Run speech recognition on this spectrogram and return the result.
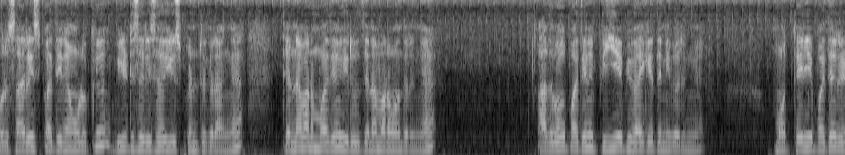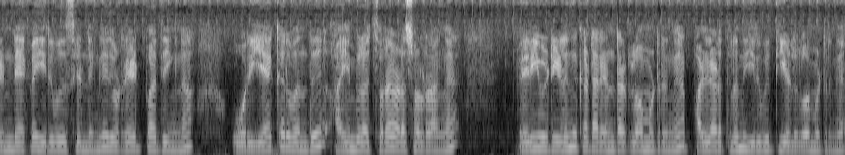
ஒரு சர்வீஸ் பார்த்தீங்கன்னா உங்களுக்கு வீட்டு சர்வீஸாக யூஸ் பண்ணிட்டுருக்குறாங்க. தென்னை மரம் பார்த்தீங்கன்னா இருபது தென்னை மரம் வந்துருங்க. அதுபோக பார்த்தீங்கன்னா பிஏபி வாய்க்க தண்ணி வருங்க. மொத்த ஏரியா பார்த்தீங்கன்னா ரெண்டு ஏக்கர் இருபது செண்டுங்க இதோட ரேட் பார்த்தீங்கன்னா ஒரு ஏக்கர் வந்து ஐம்பது லட்ச ரூபா விட சொல்கிறாங்க பெரிய வெட்டியிலேருந்து கரெக்டாக ரெண்டரை கிலோமீட்டருங்க பல்லடத்துலேருந்து இருபத்தி ஏழு கிலோமீட்டருங்க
